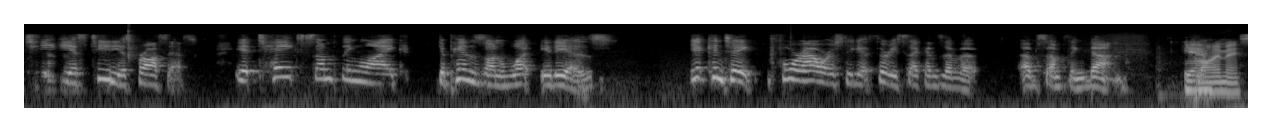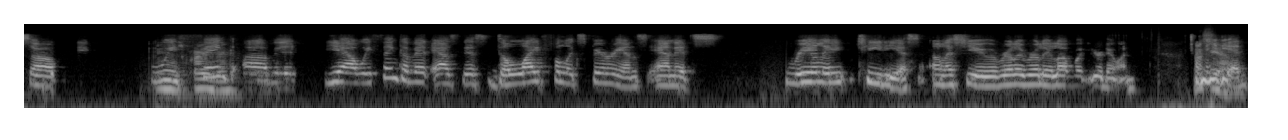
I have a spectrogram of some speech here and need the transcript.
tedious, tedious process. It takes something like depends on what it is. It can take four hours to get 30 seconds of a of something done. yeah. Blimey. So we think of it, yeah, we think of it as this delightful experience, and it's really tedious unless you really, really love what you're doing. And he Yeah. did.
